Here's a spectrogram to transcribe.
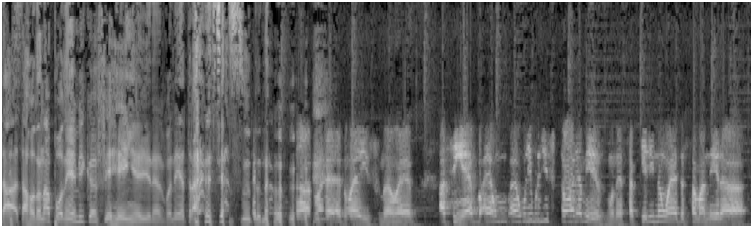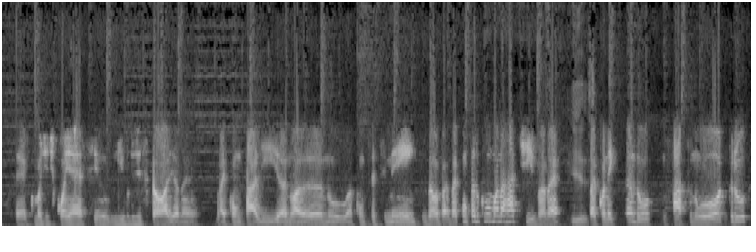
Tá, tá rolando uma polêmica ferrenha aí, né? Não vou nem entrar nesse assunto, não. Não, não é, não é isso, não. É assim, é, é, um, é um livro de história mesmo, né? Só que ele não é dessa maneira é, como a gente conhece o livro de história, né? Vai contar ali ano a ano acontecimentos. Não, vai, vai contando como uma narrativa, né? Isso. Vai conectando um fato no outro,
